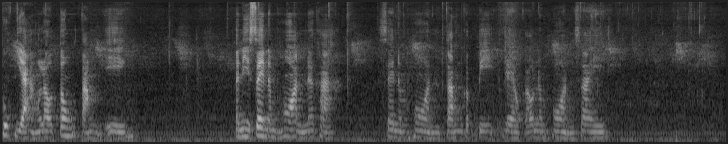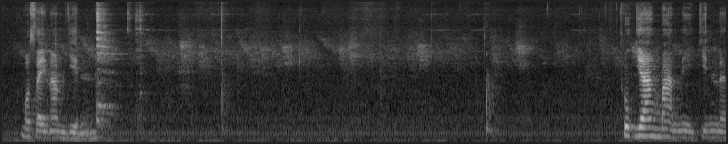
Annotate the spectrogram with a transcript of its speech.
ทุกอย่างเราต้องตำเอง อันนี้ใส่น้ำห้อนนะคะใส่น้ำห้อนตำกะปิแล้วก็เอาน้ำห้อนใส่บ่ใส่น้ำเย็นทุกอย่างบ้านนี่กินนะ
